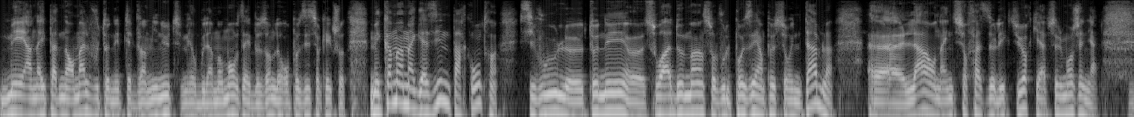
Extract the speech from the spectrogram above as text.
mais un iPad normal, vous tenez peut-être 20 minutes, mais au bout d'un moment vous avez besoin de le reposer sur quelque chose. Mais comme un magazine par contre, si vous le tenez euh, soit à deux mains, soit vous le posez un peu sur une table, euh, là on a une surface de lecture qui est absolument géniale. Mmh.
